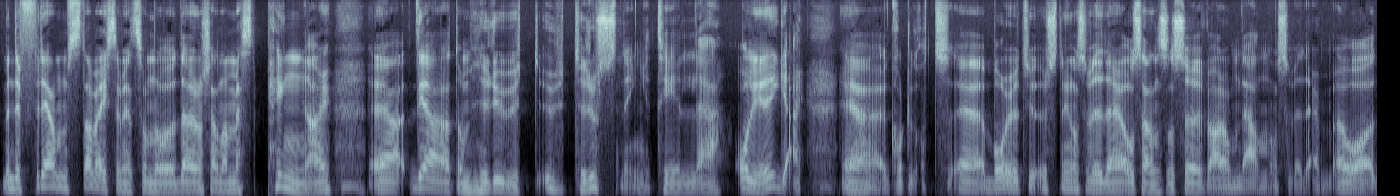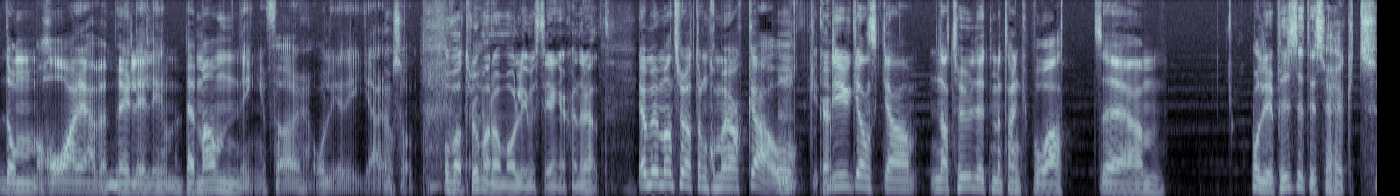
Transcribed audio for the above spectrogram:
men det främsta verksamhetsområdet där de tjänar mest pengar, eh, det är att de hyr ut utrustning till eh, oljeriggar, eh, kort och gott. Eh, borrutrustning och så vidare och sen så servar de den och så vidare. Och de har även möjlig bemanning för oljeriggar och så. Och vad tror man om oljeinvesteringar generellt? Ja, men man tror att de kommer öka och mm, okay. det är ju ganska naturligt med tanke på att eh, oljepriset är så högt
